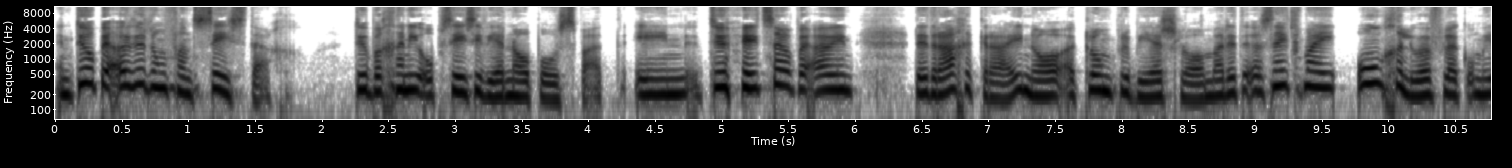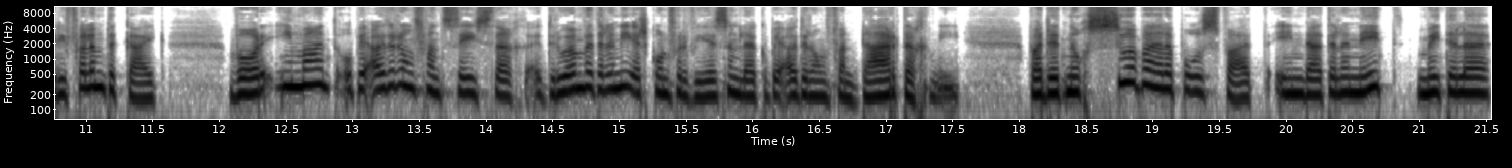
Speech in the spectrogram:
En toe op die ouderdom van 60, toe begin die obsessie weer na pos vat. En toe het sy op die ouend dit reg gekry na 'n klomp probeer slaan, maar dit is net vir my ongelooflik om hierdie film te kyk waar iemand op die ouderdom van 60 'n droom wat hulle nie eers kon verwesenlik op die ouderdom van 30 nie, wat dit nog so by hulle pos vat en dat hulle net met hulle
